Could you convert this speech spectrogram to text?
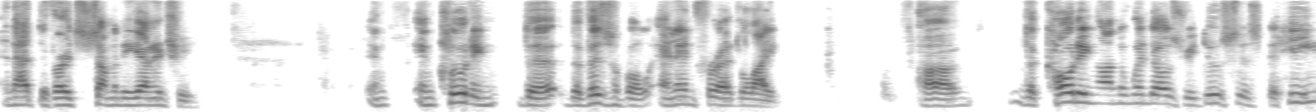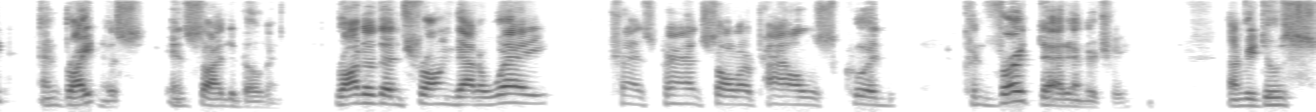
And that diverts some of the energy, in, including the, the visible and infrared light. Uh, the coating on the windows reduces the heat and brightness inside the building. Rather than throwing that away, transparent solar panels could convert that energy and reduce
